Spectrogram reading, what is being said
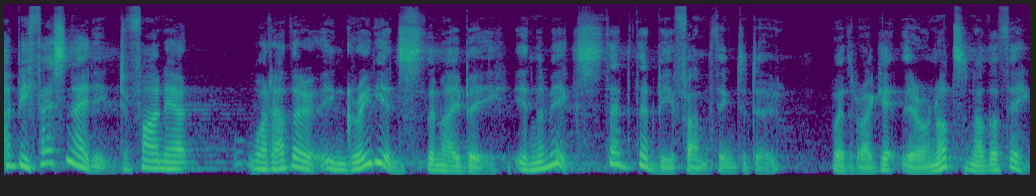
I'd be fascinated to find out what other ingredients there may be in the mix. That, that'd be a fun thing to do. Whether I get there or not's another thing.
